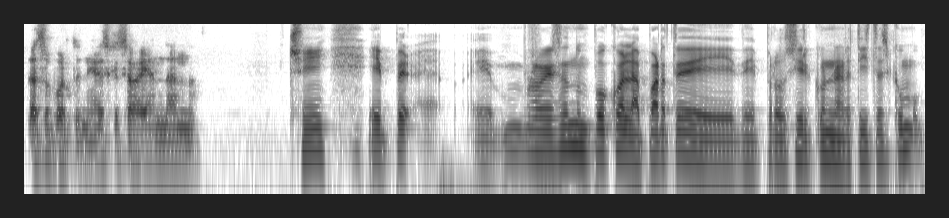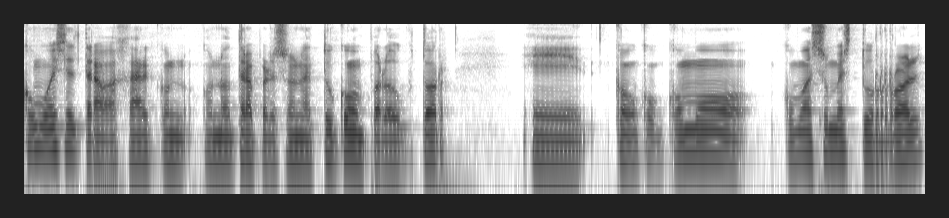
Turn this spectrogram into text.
las oportunidades que se vayan dando. Sí, eh, pero eh, regresando un poco a la parte de, producir con artistas, ¿cómo, ¿cómo, es el trabajar con, con, otra persona? Tú como productor, eh, ¿cómo, cómo, asumes tu rol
